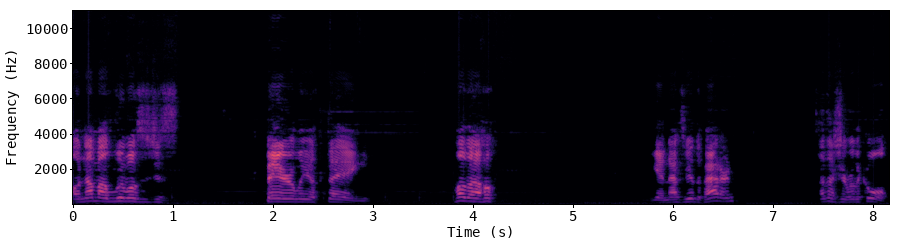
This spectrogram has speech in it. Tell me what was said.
Oh, now my Lumos is just barely a thing. Although, yeah, now to view the pattern. That's actually really cool.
